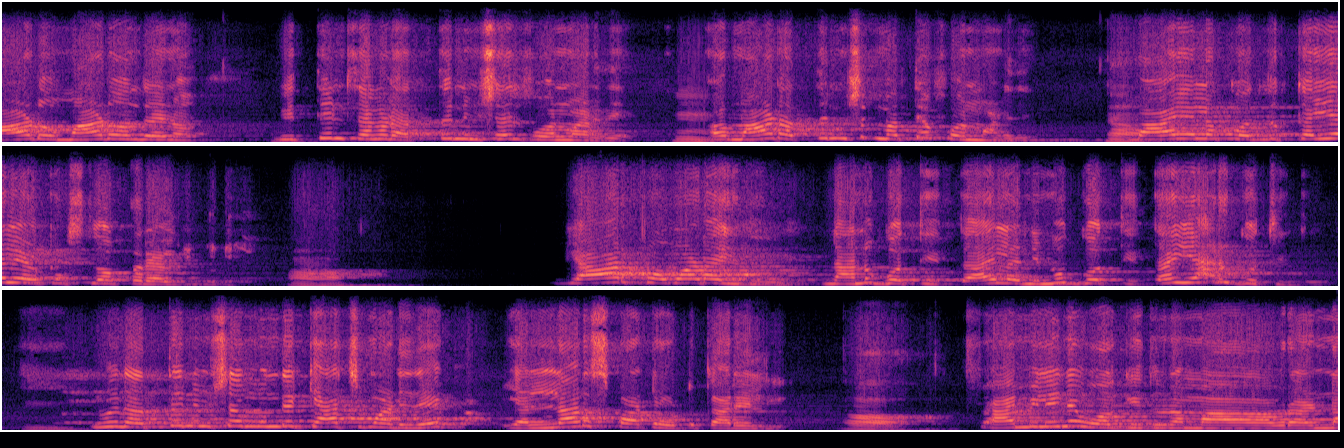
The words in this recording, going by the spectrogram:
ಮಾಡು ಮಾಡು ಅಂದ್ರೇನೋ ವಿತ್ತಿನ ಸಂಗಡ ಹತ್ತು ನಿಮಿಷದಲ್ಲಿ ಫೋನ್ ಮಾಡಿದೆ. ಅವ್ರು ಮಾಡಿ ಹತ್ತು ನಿಮಿಷಕ್ಕೆ ಮತ್ತೆ ಫೋನ್ ಮಾಡಿದೆ. ಬಾಯೆಲ್ಲ ಕೊದ್ಲು ಕೈಯಲ್ಲಿ ಹೇಳ್ಕೊಡ್ಸ್ಲು ಹೋಗ್ತಾರೆ ಹೇಳ್ತಿದ್ರು ಯಾರ್ ಪವಾಡ ಇದು? ನಾನು ಗೊತ್ತಿತ್ತಾ? ಇಲ್ಲ ನಿಮಗ್ ಗೊತ್ತಿತ್ತಾ? ಯಾರು ಗೊತ್ತಿದ್ದು ಇವನ್ ಹತ್ತು ನಿಮಿಷ ಮುಂದೆ ಕ್ಯಾಚ್ ಮಾಡಿದೆ ಎಲ್ಲಾರು ಸ್ಪಾಟ್ ಔಟ್ ಕಾರಲ್ಲಿ. ಫ್ಯಾಮಿಲಿನೇ ಹೋಗಿದ್ರು ನಮ್ಮ ಅವ್ರ ಅಣ್ಣ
